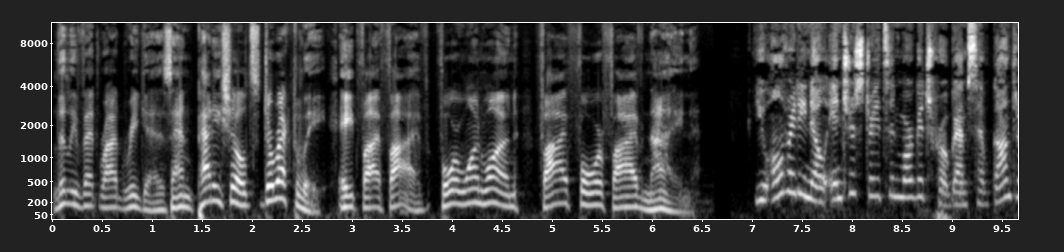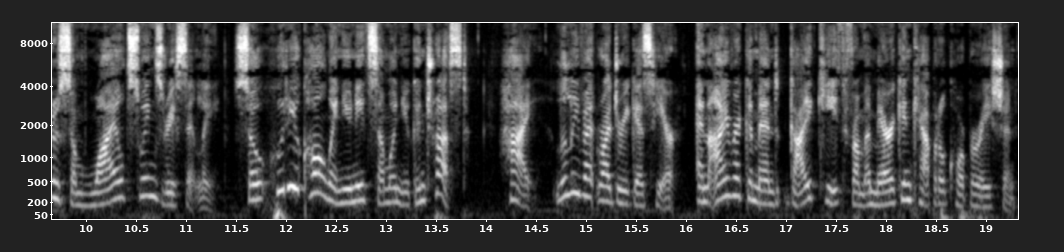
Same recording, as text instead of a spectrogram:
Lilivette Rodriguez and Patty Schultz, directly, 855 411 5459. You already know interest rates and mortgage programs have gone through some wild swings recently. So, who do you call when you need someone you can trust? Hi, Lilivette Rodriguez here, and I recommend Guy Keith from American Capital Corporation.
